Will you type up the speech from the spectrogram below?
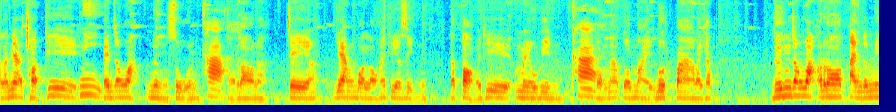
กๆแล้วเนี่ยช็อตที่นี่เป็นจังหวะ1-0ค่ะของเรานะเจแย่งบอลเราให้ธีรศิลป์แล้วต่อไปที่เมลวินค่ะ กองหน้าตัวใหม่หลุดมาอะไรครับ ดึงจังหวะรอแต่งจนมี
